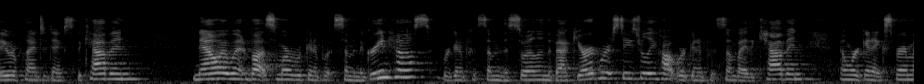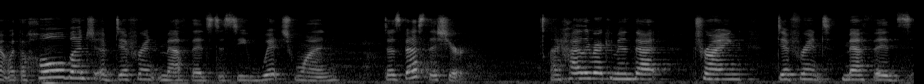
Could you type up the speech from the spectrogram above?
they were planted next to the cabin. Now I went and bought some more. We're going to put some in the greenhouse. We're going to put some in the soil in the backyard where it stays really hot. We're going to put some by the cabin. And we're going to experiment with a whole bunch of different methods to see which one does best this year. I highly recommend that, trying different methods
